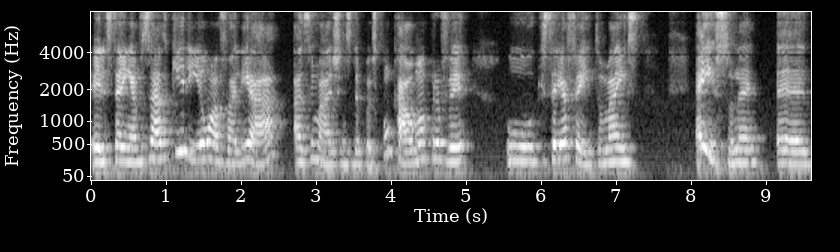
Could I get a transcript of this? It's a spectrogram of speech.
eles terem avisado que iriam avaliar as imagens depois com calma para ver o que seria feito, mas é isso, né? É,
